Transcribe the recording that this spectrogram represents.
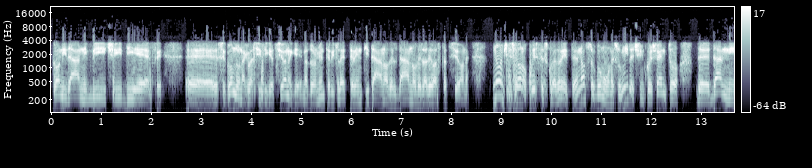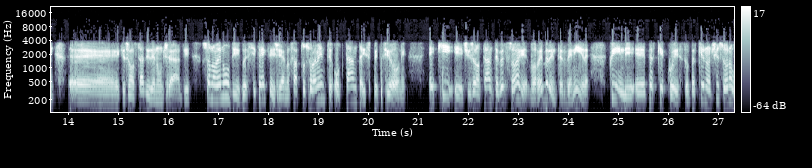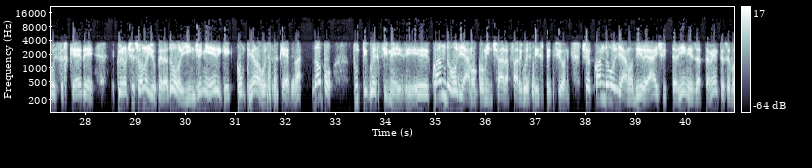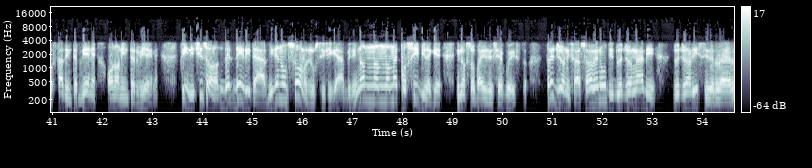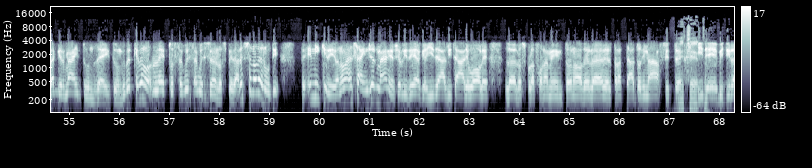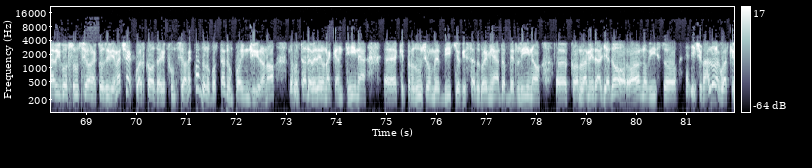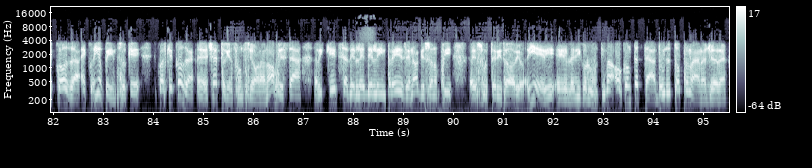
con i danni B, C, D e F, eh, secondo una classificazione che naturalmente riflette l'entità no, del danno, della devastazione. Non ci sono queste squadrette. Nel nostro comune su 1500 eh, danni eh, che sono stati denunciati sono venuti questi tecnici e hanno fatto solamente 80 ispezioni e chi, eh, ci sono tante persone che vorrebbero intervenire. Quindi eh, perché questo? Perché non ci sono queste schede, qui non ci sono gli operatori, gli ingegneri che compilano queste schede, ma dopo tutti questi mesi, eh, quando vogliamo cominciare a fare queste ispezioni? Cioè quando vogliamo dire ai cittadini esattamente se lo Stato interviene o non interviene? Quindi ci sono de- dei ritardi che non sono giustificabili, non, non, non è possibile che il nostro Paese sia questo. Tre giorni fa sono venuti due giornali due giornalisti dell'Agermeitun Zeitung perché avevano letto questa questione dell'ospedale e sono venuti e mi chiedevano ma sai in Germania c'è l'idea che l'Italia vuole lo splafonamento no, del, del, trattato di Maastricht, eh certo. i debiti, la ricostruzione e così via, ma c'è qualcosa che funziona e quando lo portate un po' in giro, no? lo portate a vedere una cantina eh, che produce un verdicchio che è stato premiato a Berlino eh, con la medaglia d'oro, hanno visto e dice ma allora qualche cosa, ecco io penso che qualche cosa, eh, certo che funziona, no? questa ricchezza delle, delle imprese che sono sono qui eh, sul territorio. Ieri, eh, le dico l'ultima, ho contattato il top manager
